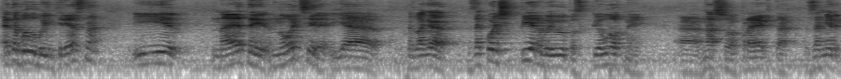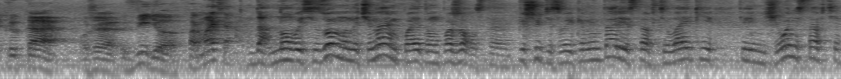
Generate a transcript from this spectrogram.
Это было бы интересно, и на этой ноте я предлагаю закончить первый выпуск пилотный э, нашего проекта «Замер крюка» уже в видео формате. Да, новый сезон мы начинаем, поэтому, пожалуйста, пишите свои комментарии, ставьте лайки или ничего не ставьте.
